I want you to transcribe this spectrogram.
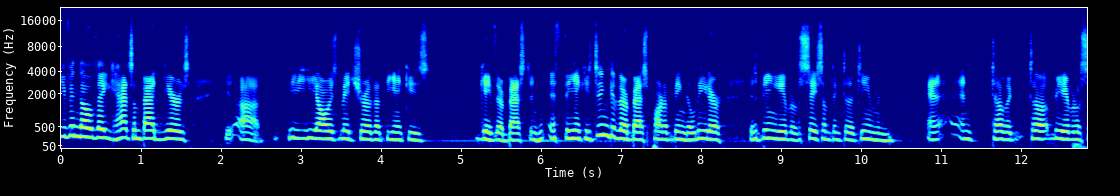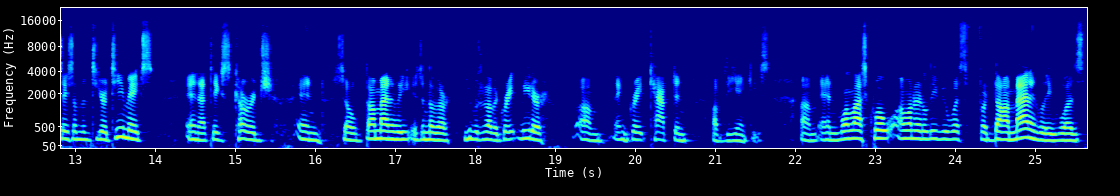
even though they had some bad years, he, uh, he, he always made sure that the Yankees gave their best. And if the Yankees didn't give their best, part of being a leader is being able to say something to the team and and and tell the to be able to say something to your teammates, and that takes courage. And so Don Mattingly is another. He was another great leader um, and great captain of the Yankees. Um, and one last quote I wanted to leave you with for Don Mattingly was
